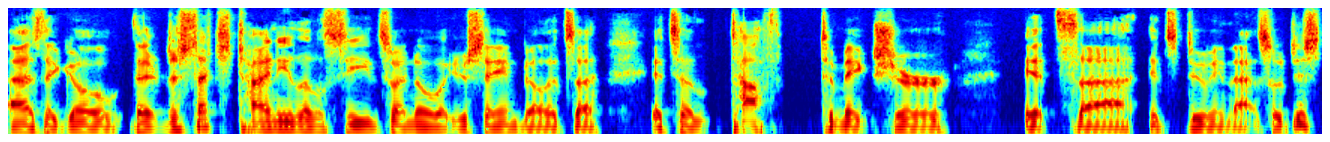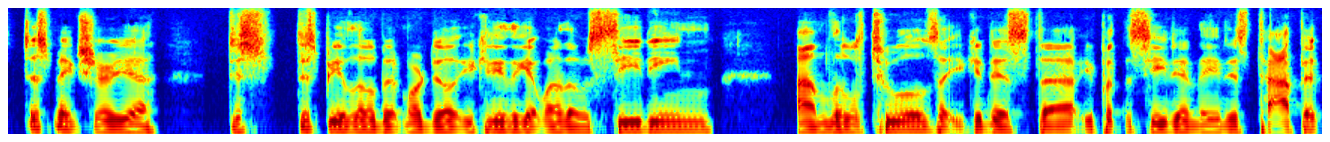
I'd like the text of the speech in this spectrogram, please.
as they go. They're they're such tiny little seeds, so I know what you're saying, Bill. It's a it's a tough to make sure it's uh it's doing that. So just just make sure you just just be a little bit more diligent. You can either get one of those seeding um, little tools that you can just uh, you put the seed in, they just tap it,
